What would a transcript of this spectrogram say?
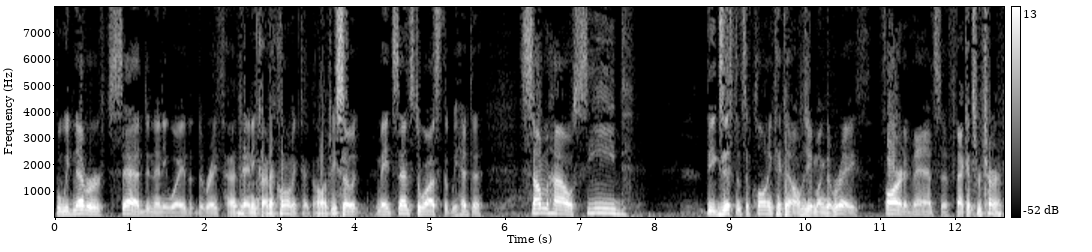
But we'd never said in any way that the Wraith had any kind of cloning technology. So it made sense to us that we had to somehow seed the existence of cloning technology among the Wraith far in advance of Beckett's return.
